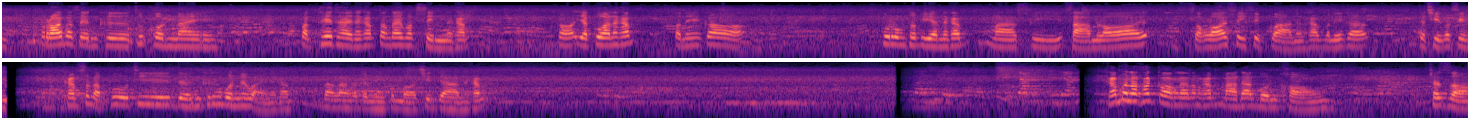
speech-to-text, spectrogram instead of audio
-19 ร้อยเปอร์เซ็นต์คือทุกคนใน ประเทศไทยนะครับ ต้องได้วัคซีนนะครับ ก็อย่ากลัวนะครับ ตอนนี้ก็ผู้ลงทะเบียนนะครับ มาสี่สามร้อยสองร้อยสี่สิบกว่านะครับ วันนี้ก็จะฉีดวัคซีนครับสำหรับผู้ที่เดินขึ้นข้างบนไม่ไหวนะครับด้านล่างก็จะมีคุณหมอฉีดยานะครับครับเมื่อเราคัดกรองแล้วนะครับ มาด้านบนของชั้นสอง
